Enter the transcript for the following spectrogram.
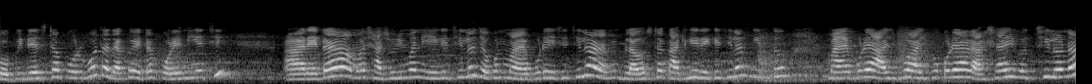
গোপী ড্রেসটা পরবো। তা দেখো, এটা পরে নিয়েছি। আর এটা আমার শাশুড়ি মা নিয়ে গেছিল যখন মায়াপুরে এসেছিল আর আমি ব্লাউজটা কাটিয়ে রেখেছিলাম। কিন্তু মায়াপুরে আসব আসব করে আর আসাই হচ্ছিল না।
